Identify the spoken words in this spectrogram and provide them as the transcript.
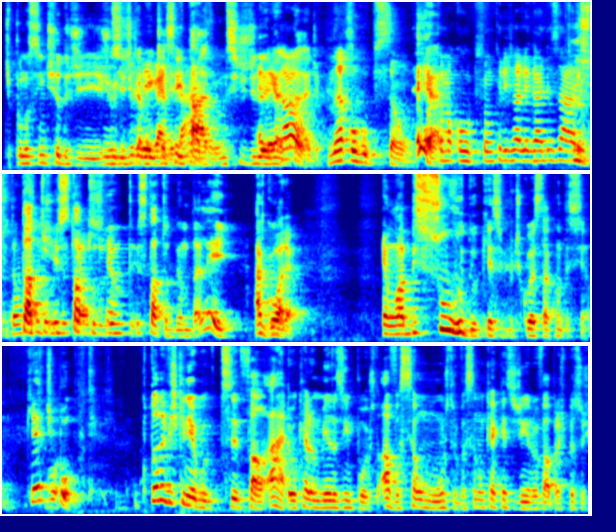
Tipo, no sentido de No sentido de juridicamente aceitável. No sentido de é legal? legalidade. Não é corrupção. É. Só que é uma corrupção que eles já legalizaram. Isso Então, tá, isso, que tá é o tudo dentro, isso tá tudo dentro da lei. Agora, é um absurdo que esse tipo de coisa tá acontecendo. Que é tipo, toda vez que nego você fala, ah, eu quero menos imposto, ah, você é um monstro, você não quer que esse dinheiro vá pras pessoas.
